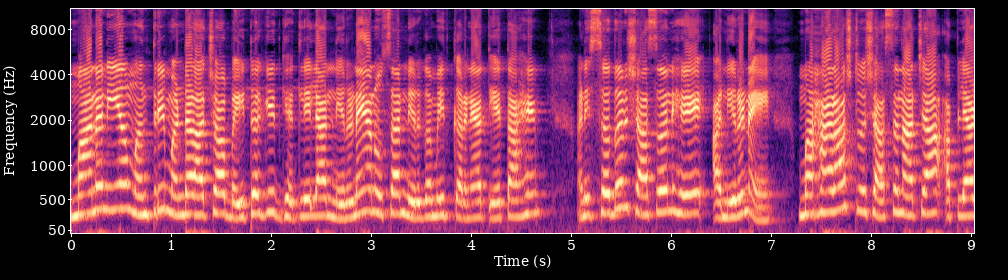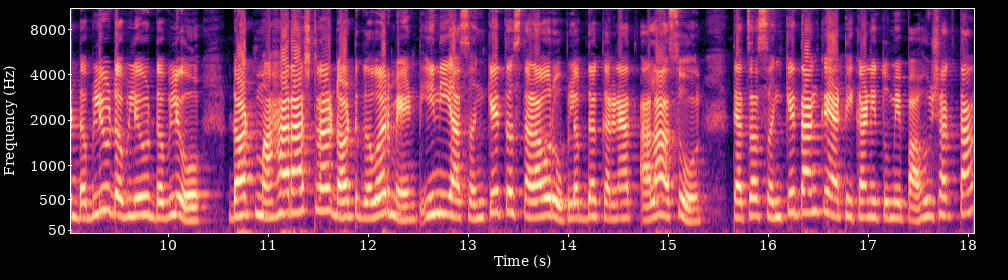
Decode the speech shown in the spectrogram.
माननीय मंत्रिमंडळाच्या बैठकीत घेतलेल्या निर्णयानुसार निर्गमित करण्यात येत आहे. आणि सदर शासन हे निर्णय महाराष्ट्र शासनाच्या आपल्या W W W dot Maharashtra dot government in या संकेतस्थळावर उपलब्ध करण्यात आला असून त्याचा संकेतांक या ठिकाणी तुम्ही पाहू शकता.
